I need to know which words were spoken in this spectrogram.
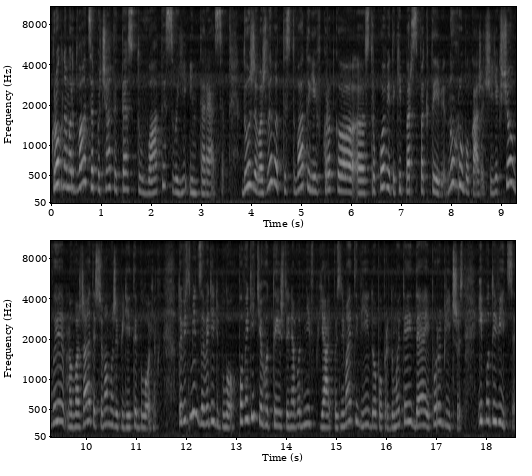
Крок номер два це почати тестувати свої інтереси. Дуже важливо тестувати їх в короткостроковій такій перспективі. Ну, грубо кажучи, якщо ви вважаєте, що вам може підійти блогінг, то візьміть, заведіть блог, поведіть його тиждень або днів 5, познімайте відео, попридумайте ідеї, поробіть щось. І подивіться,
